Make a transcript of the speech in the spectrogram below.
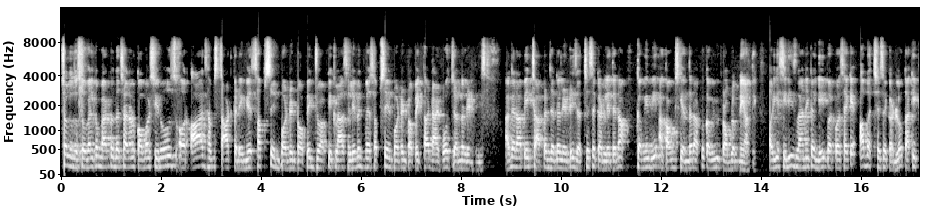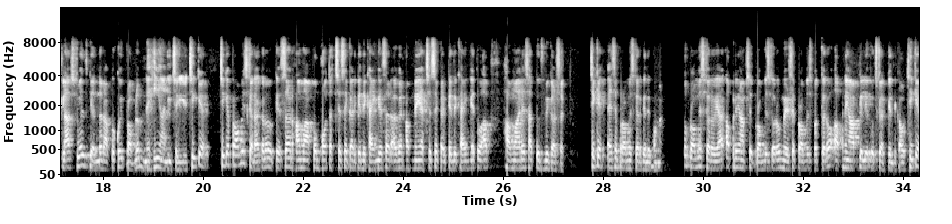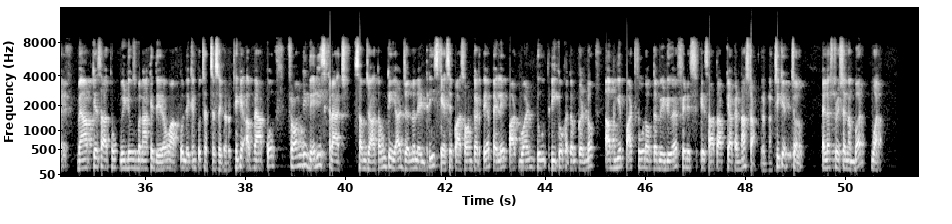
चलो दोस्तों welcome back to the channel commerce heroes और आज हम स्टार्ट करेंगे सबसे इंपॉर्टेंट टॉपिक जो आपकी क्लास 11th में सबसे इंपॉर्टेंट टॉपिक था वाज जर्नल एंट्रीज अगर आप एक चैप्टर जनरल एंट्रीज अच्छे से कर लेते ना, कभी भी अकाउंट्स के अंदर आपको कभी भी प्रॉब्लम नहीं आती। और ये सीरीज़ लाने का यही पर्पस है कि अब अच्छे से कर लो ताकि क्लास ट्वेल्थ के अंदर आपको कोई प्रॉब्लम नहीं आनी चाहिए, ठीक है? ठीक है प्रॉमिस करा करो कि सर हम आपको बहुत अच्छे से करके दिखाएँगे। सर अगर हम नहीं अच्छे से करके दिखाएँगे तो आप हमारे साथ कुछ भी कर सकते ठीक है? ऐसे प्रॉमिस करके देखो मैं। तो प्रॉमिस करो यार, अपने आप से प्रॉमिस करो, मेरे से प्रॉमिस मत करो, अपने आप के लिए कुछ करके दिखाओ, ठीक है? मैं आपके साथ हूँ वीडियोस बना के दे रहा हूँ आपको, लेकिन कुछ अच्छे से करो, ठीक है? अब मैं आपको फ्रॉम दी वेरी स्क्रैच समझाता हूँ कि यार जर्नल एंट्रीज कैसे पास ऑन करते हैं। पहले पार्ट वन टू थ्री को खत्म कर लो, अब ये part four of the video है, फिर इसके साथ आप क्या करना स्टार्ट करना, ठीक है? चलो एलस्ट्रेशन नंबर वन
